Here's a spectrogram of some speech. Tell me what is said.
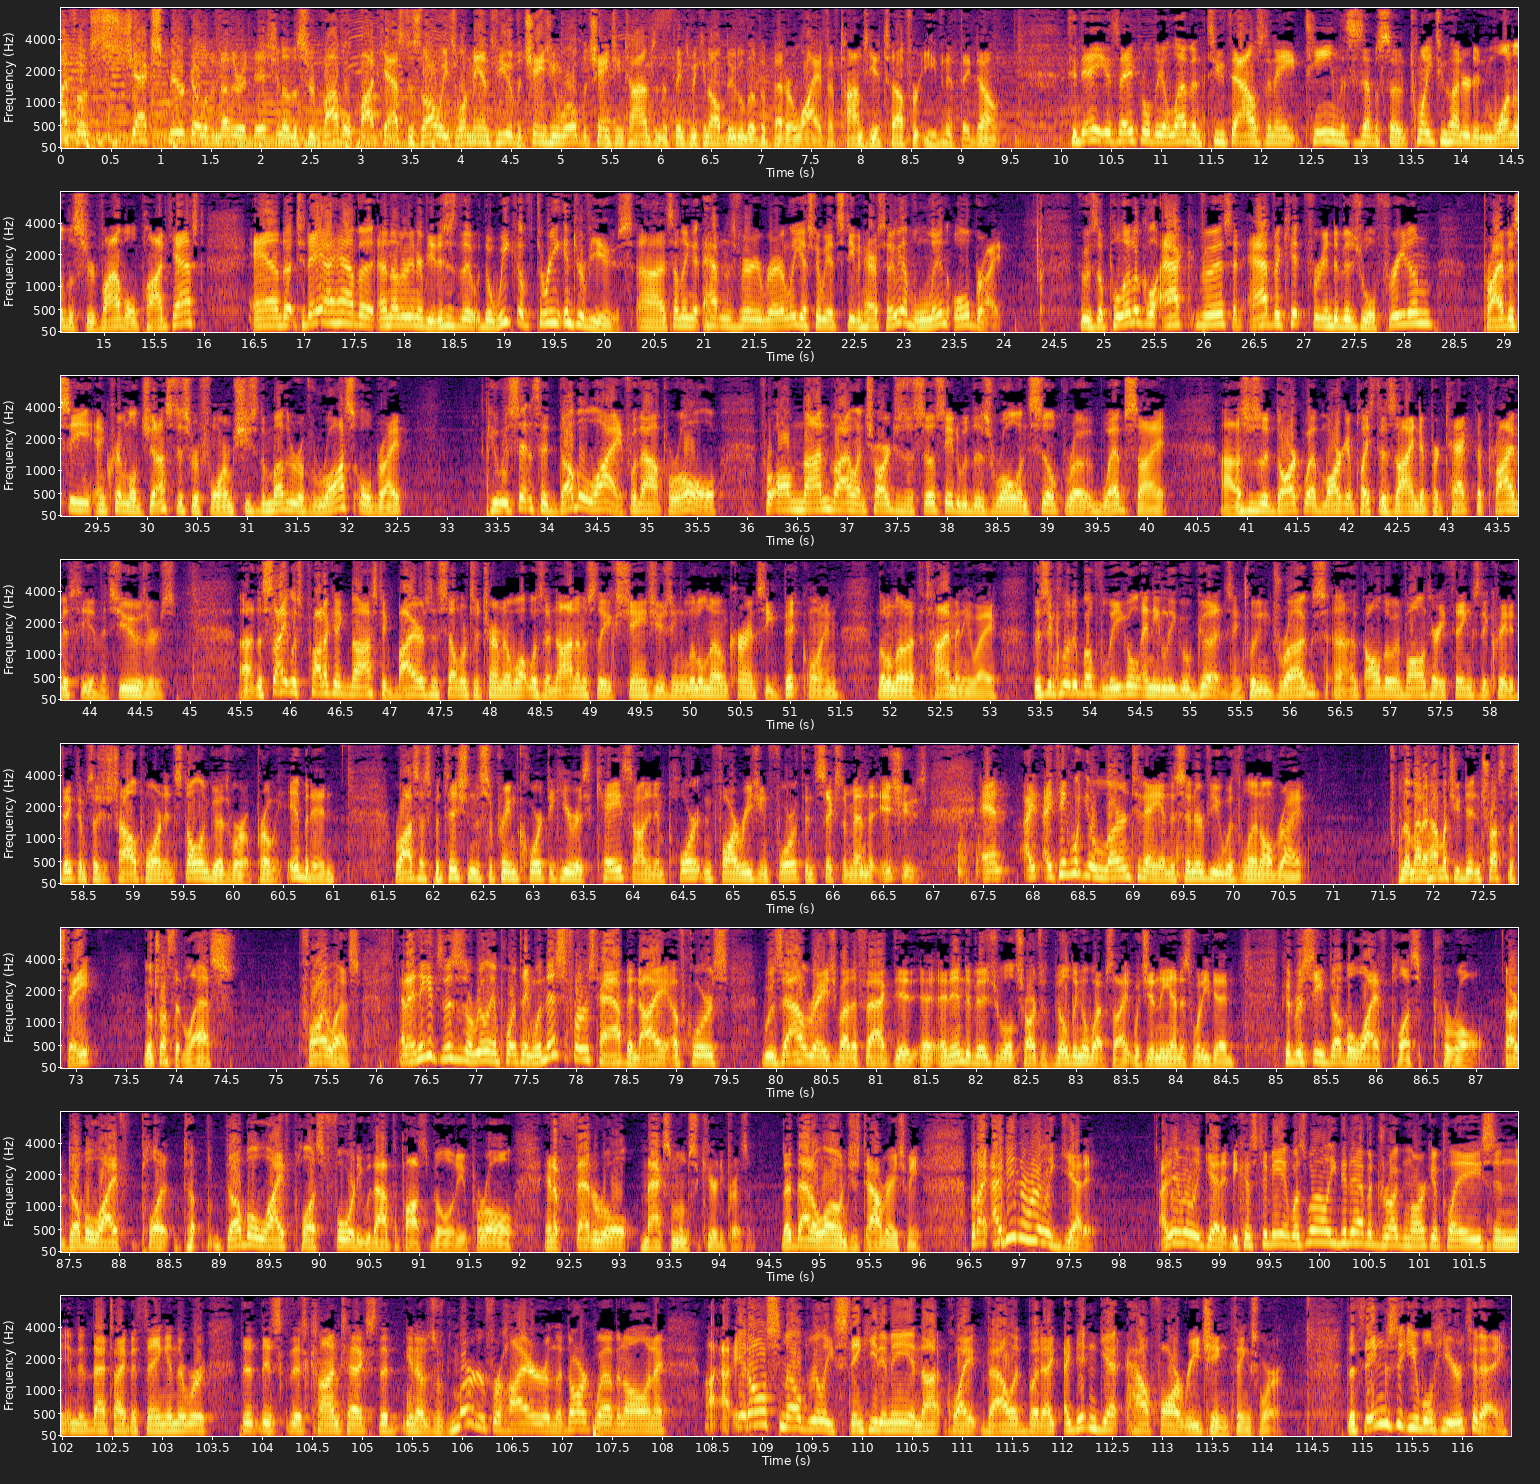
Hi, folks. This is Jack Spirko with another edition of the Survival Podcast. As always, one man's view of the changing world, the changing times, and the things we can all do to live a better life if times get tough or even if they don't. Today is April the 11th, 2018. This is episode 2201 of the Survival Podcast. And uh, today I have a, another interview. This is the, the week of three interviews. Uh, something that happens very rarely. Yesterday we had Stephen Harris. Today we have Lyn Ulbricht, who is a political activist and advocate for individual freedom, privacy, and criminal justice reform. She's the mother of Ross Ulbricht, who was sentenced to double life without parole for all nonviolent charges associated with his role in Silk Road website. Uh, this was a dark web marketplace designed to protect the privacy of its users. Uh, the site was product agnostic. Buyers and sellers determined what was anonymously exchanged using little known currency, Bitcoin, little known at the time anyway. This included both legal and illegal goods, including drugs, uh, although involuntary things that created victims such as child porn and stolen goods were prohibited. Ross has petitioned the Supreme Court to hear his case on an important far reaching Fourth and Sixth Amendment issues. And I, I think what you'll learn today in this interview with Lyn Ulbricht, no matter how much you didn't trust the state, you'll trust it less. Far less. And I think it's, this is a really important thing. When this first happened, I, of course, was outraged by the fact that an individual charged with building a website, which in the end is what he did, could receive double life plus parole, or double life plus, double life plus 40 without the possibility of parole in a federal maximum security prison. That, that alone just outraged me. But I, I didn't really get it. I didn't really get it because to me it was well he did have a drug marketplace and, and that type of thing and there were the, this this context that you know was murder for hire and the dark web and all and I, I it all smelled really stinky to me and not quite valid but I, I didn't get how far reaching things were. The things that you will hear today,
